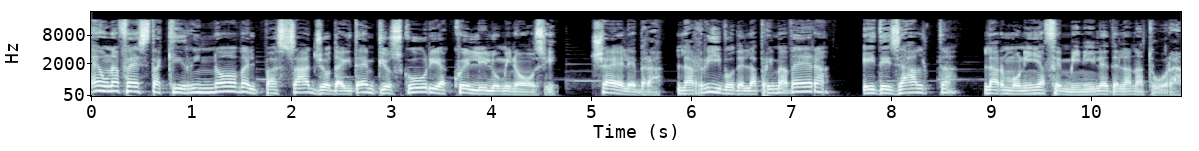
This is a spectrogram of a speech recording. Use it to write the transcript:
è una festa che rinnova il passaggio dai tempi oscuri a quelli luminosi, celebra l'arrivo della primavera ed esalta l'armonia femminile della natura.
